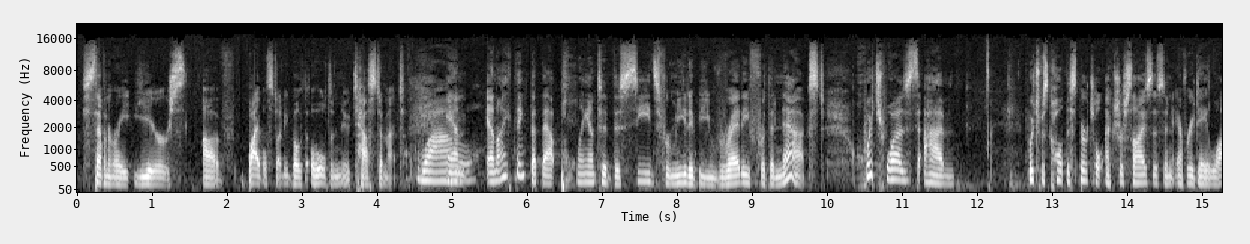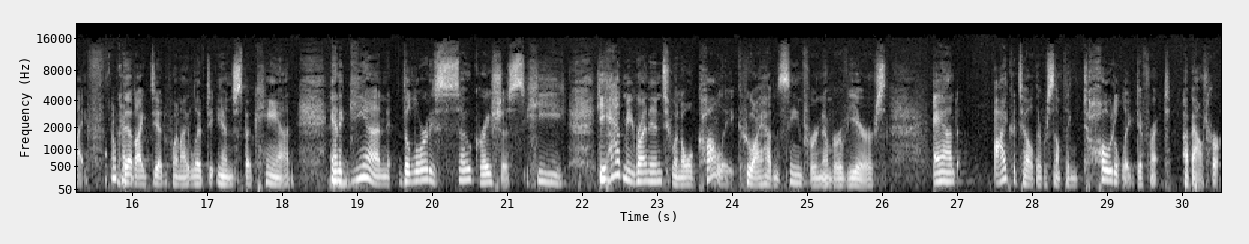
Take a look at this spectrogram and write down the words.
seven or eight years of Bible study, both Old and New Testament. Wow. And and I think that that planted the seeds for me to be ready for the next, which was um, which was called the Spiritual Exercises in Everyday Life okay. that I did when I lived in Spokane. And again, the Lord is so gracious. He he had me run into an old colleague who I hadn't seen for a number of years. And I could tell there was something totally different about her.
